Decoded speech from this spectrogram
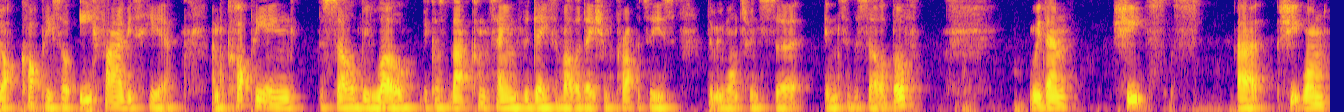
dot copy, so E5 is here. I'm copying the cell below because that contains the data validation properties that we want to insert into the cell above. We then, sheets, uh, sheet 1,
